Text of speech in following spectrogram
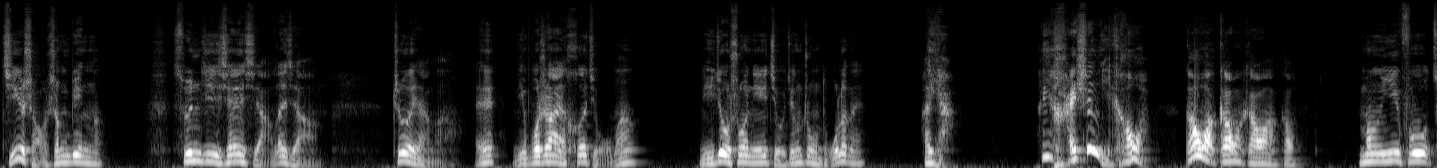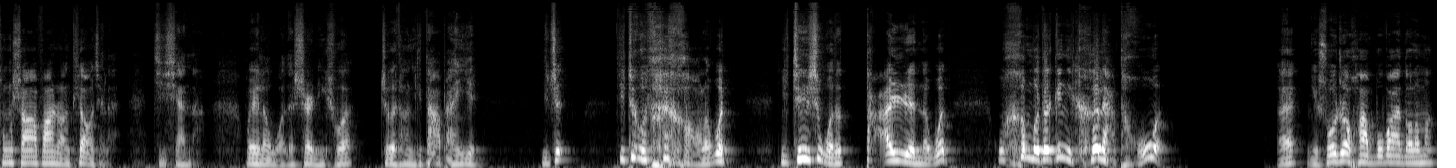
极少生病啊。孙继先想了想，这样啊，哎，你不是爱喝酒吗？你就说你酒精中毒了呗。哎呀，哎呀，还是你高啊，高啊，高啊，高啊，高！孟一夫从沙发上跳起来。季先呐，为了我的事儿，你说折腾你大半夜，你这，你对我太好了，我，你真是我的大恩人呢，我，我恨不得给你磕俩头啊！哎，你说这话不外道了吗？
